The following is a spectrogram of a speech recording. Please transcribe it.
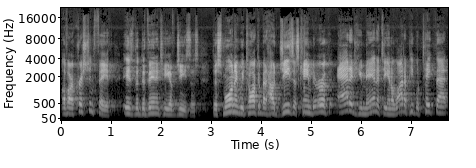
of our Christian faith is the divinity of Jesus. This morning we talked about how Jesus came to earth, added humanity, and a lot of people take that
